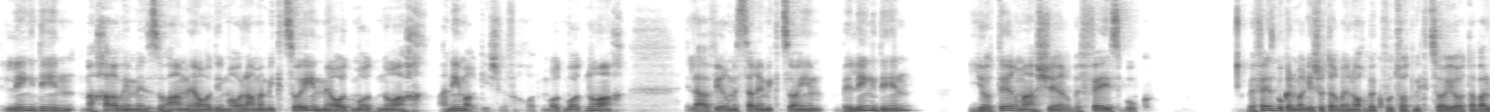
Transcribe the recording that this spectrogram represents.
לינקדין מאחר והיא מזוהה מאוד עם העולם המקצועי מאוד מאוד נוח אני מרגיש לפחות מאוד מאוד נוח להעביר מסרים מקצועיים בלינקדין יותר מאשר בפייסבוק. בפייסבוק אני מרגיש יותר בנוח בקבוצות מקצועיות אבל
